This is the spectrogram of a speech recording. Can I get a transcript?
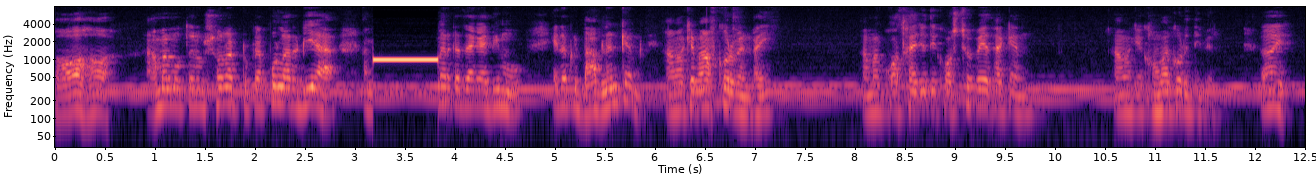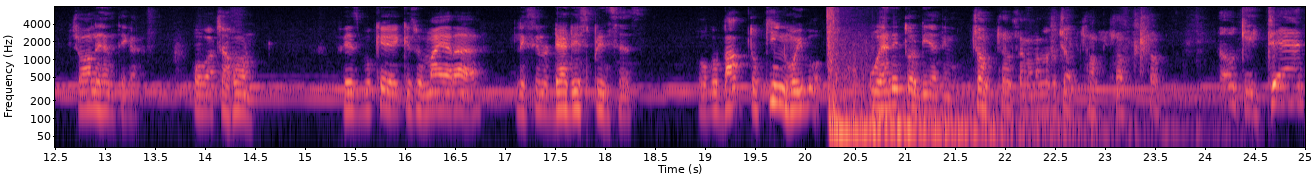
হ হ, আমার মতো এরকম সোনার টুকরা পোলার বিয়া আমি জায়গায় দিমু, এটা আপনি ভাবলেন কেমনে? আমাকে মাফ করবেন ভাই। আমার কথায় যদি কষ্ট পেয়ে থাকেন, আমাকে ক্ষমা করে দিবেন। এই, চল এখান থেকে। ও আচ্ছা হন। ফেসবুকে কিছু মায়ারা লিখছিল ড্যাডিস প্রিন্সেস ওকে বাপ তো কিং হইব। ওখানেই তোর বিয়া দিব চল চল চল, আমার চল চল চল চল। ওকে ড্যাড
